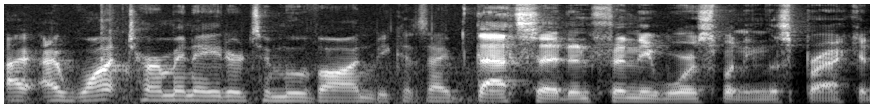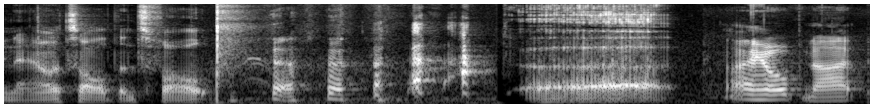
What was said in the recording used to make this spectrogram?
I, I want Terminator to move on because I That's it. Infinity War's winning this bracket now. It's Alden's fault. I hope not.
